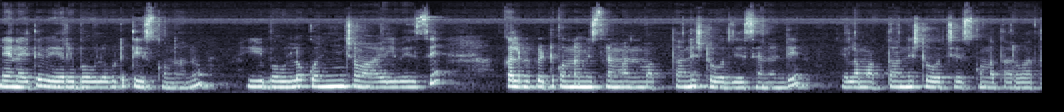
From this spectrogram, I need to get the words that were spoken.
నేనైతే వేరే బౌల్ ఒకటి తీసుకున్నాను. ఈ బౌల్లో కొంచెం ఆయిల్ వేసి కలిపి పెట్టుకున్న మిశ్రమాన్ని మొత్తాన్ని స్టోర్ చేశానండి. ఇలా మొత్తాన్ని స్టోర్ చేసుకున్న తర్వాత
